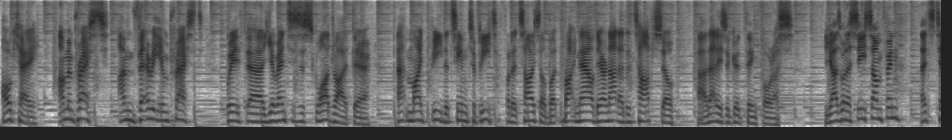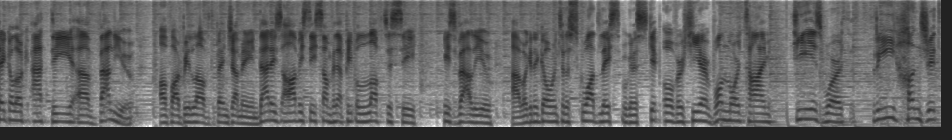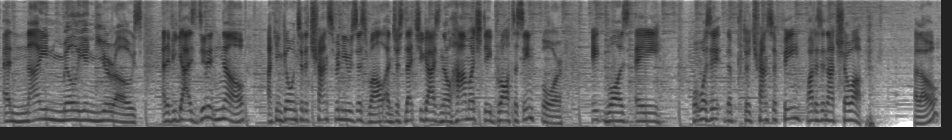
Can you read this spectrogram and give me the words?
Okay, I'm impressed. I'm very impressed with uh, Juventus' squad right there. That might be the team to beat for the title, but right now they're not at the top, so uh, that is a good thing for us. You guys want to see something? Let's take a look at the uh, value of our beloved Benjamin. That is obviously something that people love to see, his value. Uh, we're going to go into the squad list. We're going to skip over here one more time. He is worth 309 million euros. And if you guys didn't know, I can go into the transfer news as well and just let you guys know how much they brought us in for. It was a... What was it? The, the transfer fee? Why does it not show up? Hello?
